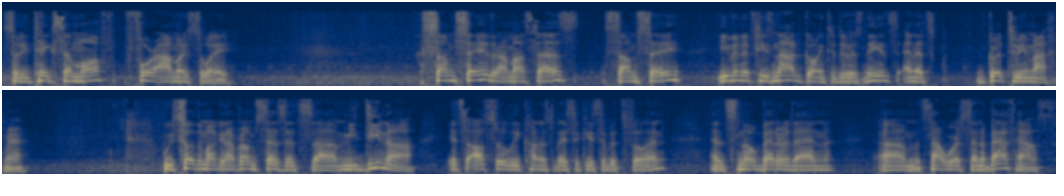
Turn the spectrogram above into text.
So he takes him off four amos away. Some say, the Rama says, some say, even if he's not going to do his needs, and it's good to be machmer. We saw the Magen Avram says it's uh, midina, it's asr likanas besikisa b'tfilin, and it's no better than, um, it's not worse than a bathhouse.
